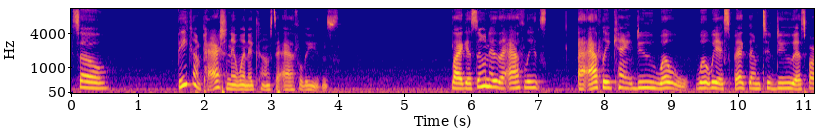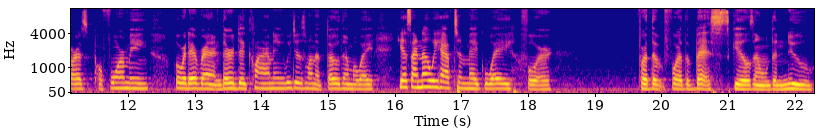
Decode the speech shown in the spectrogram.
So be compassionate when it comes to athletes. Like as soon as the athletes athlete can't do what what we expect them to do as far as performing or whatever and they're declining, we just want to throw them away. Yes, I know we have to make way for for the for the best skills and the new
